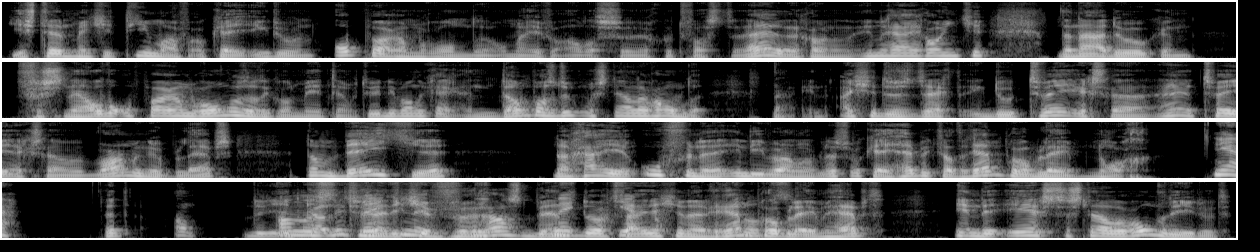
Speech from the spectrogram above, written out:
Je stemt met je team af, oké, ik doe een opwarmronde om even alles uh, goed vast te hè, Gewoon een inrijrondje. Daarna doe ik een versnelde opwarmronde, zodat ik wat meer temperatuur in die banden krijg. En dan pas doe ik mijn snelle ronde. Nou, en als je dus zegt, ik doe twee extra, twee extra warming-up laps. Dan weet je, dan ga je oefenen in die warming-up laps. Oké, heb ik dat remprobleem nog? Ja. Het, het kan niet zo zijn dat je verrast bent door het feit dat je een remprobleem hebt in de eerste snelle ronde die je doet.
